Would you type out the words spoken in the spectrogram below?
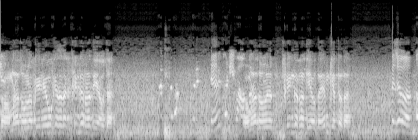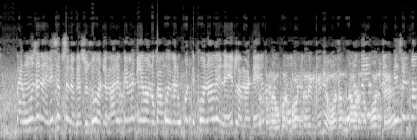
હમણાં તો ઓલા બેન એવું કહેતા હતા ફિંગર નથી આવતા. હે? તો હમણાં તો ફિંગર નથી આવતા એમ કહેતા હતા. જો ભાઈ હું છે ને રિસેપ્શન બેસું છું એટલે મારે પેમેન્ટ લેવાનું કામ હોય મને ઉપરથી ફોન આવે ને એટલા માટે. તો તમે ઉપર ફોન કરીને કીધો વસંત ચાવડાનો ફોન છે. પેશન્ટના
